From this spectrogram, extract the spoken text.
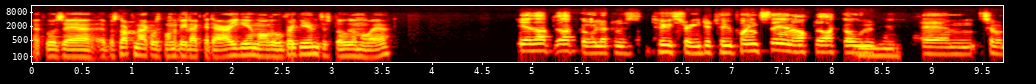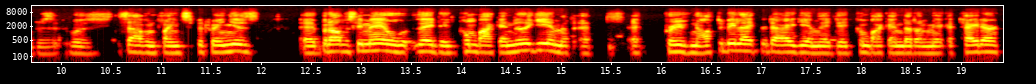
It was uh, it was looking like it was going to be like the Derry game all over again, just blow them away. Yeah, that, that goal it was two three to two points then after that goal. Mm-hmm. Um, so it was it was seven points between you. Uh, but obviously Mayo they did come back into the game. It, it it proved not to be like the Derry game. They did come back into it and make it tighter.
